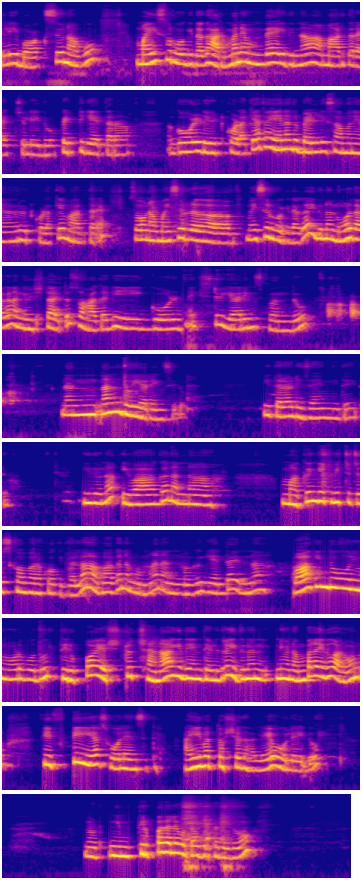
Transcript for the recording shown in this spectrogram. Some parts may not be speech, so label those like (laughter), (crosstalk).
Actually ಈ box ನಾವು ಮೈಸೂರು ಹೋಗಿದ್ದಾಗ ಅರಮನೆ ಮುಂದೆ ಇದನ್ನು ಮಾರ್ತಾರೆ ಆ್ಯಕ್ಚುಲಿ ಇದು ಪೆಟ್ಟಿಗೆ ಥರ, ಗೋಲ್ಡ್ ಇಟ್ಕೊಳ್ಳೋಕ್ಕೆ ಅಥವಾ ಏನಾದರೂ ಬೆಳ್ಳಿ ಸಾಮಾನು ಏನಾದರೂ ಇಟ್ಕೊಳ್ಳೋಕ್ಕೆ ಮಾರ್ತಾರೆ. ಸೊ ನಾವು ಮೈಸೂರು, ಮೈಸೂರಿಗೆ ಹೋಗಿದಾಗ ಇದನ್ನು ನೋಡಿದಾಗ ನನಗೆ ಇಷ್ಟ ಆಯಿತು. ಸೊ ಹಾಗಾಗಿ ಈ ಗೋಲ್ಡ್ ನೆಕ್ಸ್ಟು ಇಯರಿಂಗ್ಸ್ ಬಂದು ನನ್ನ ನನ್ನದು ಇಯರಿಂಗ್ಸ್ ಇದು. ಈ ಥರ ಡಿಸೈನ್ ಇದೆ ಇದು. ಇದನ್ನು ಇವಾಗ ನನ್ನ ಮಗನಿಗೆ ಕಿವಿ ಚುಚ್ಚಿಸ್ಕೊಂಬರಕ್ಕೆ ಹೋಗಿದ್ವಲ್ಲ ಆವಾಗ ನಮ್ಮಮ್ಮ ನನ್ನ ಮಗನಿಗೆ ಅಂತ ಇದನ್ನು, ಅವಾಗಿಂದು ನೀವು ನೋಡ್ಬೋದು ತಿರುಪ ಎಷ್ಟು ಚೆನ್ನಾಗಿದೆ ಅಂತ ಹೇಳಿದ್ರೆ ಇದನ್ನು ನೀವು ನಂಬಲ್ಲ, ಇದು ಅರೌಂಡ್ ಫಿಫ್ಟಿ ಇಯರ್ಸ್ ಓಲೆ ಅನಿಸುತ್ತೆ. ಐವತ್ತು ವರ್ಷದ ಹಳೆ ಓಲೆ ಇದು. ನೋಡಿ ನಿಮ್ಮ ತಿರುಪದಲ್ಲೇ ಗೊತ್ತಾಗ್ಬಿಡ್ತದೆ ಇದು.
